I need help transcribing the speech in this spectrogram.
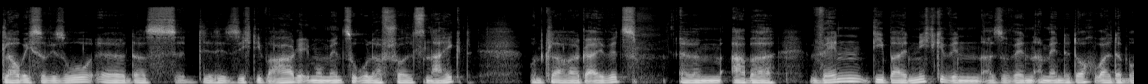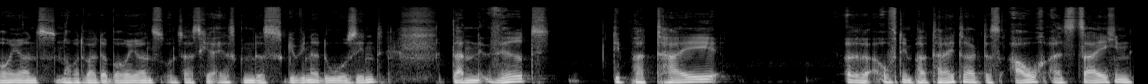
glaube ich sowieso, äh, dass die, sich die Waage im Moment zu Olaf Scholz neigt und Clara Geiwitz. Ähm, aber wenn die beiden nicht gewinnen, also wenn am Ende doch Walter Borjans, Norbert Walter Borjans und Saskia Esken das Gewinnerduo sind, dann wird die Partei äh, auf dem Parteitag das auch als Zeichen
